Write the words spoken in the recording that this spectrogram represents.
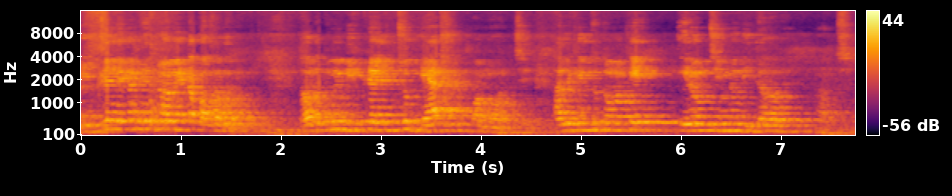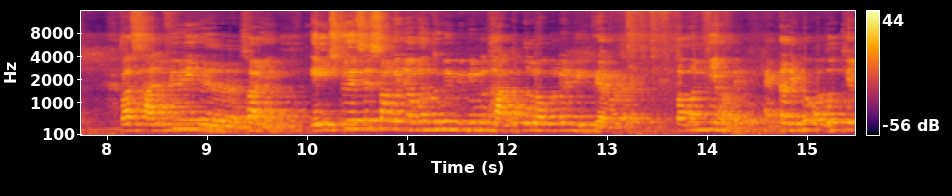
বিক্রিয়া লেখার ক্ষেত্রে আমি একটা কথা বলি। ধরো তুমি বিক্রিয়া গ্যাস উৎপন্ন হচ্ছে তাহলে কিন্তু তোমাকে এরকম চিহ্ন দিতে হবে। আচ্ছা। বা সালফিউরিক সরি H2S এর সঙ্গে যখন তুমি বিভিন্ন ধাতব লবণের বিক্রিয়া ঘটাবে তখন কি হবে? একটা দেখবে অদক্ষেপ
